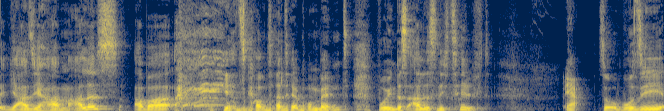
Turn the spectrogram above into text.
äh, ja, sie haben alles, aber jetzt kommt da der Moment, wo ihnen das alles nichts hilft. Ja. So, wo sie,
